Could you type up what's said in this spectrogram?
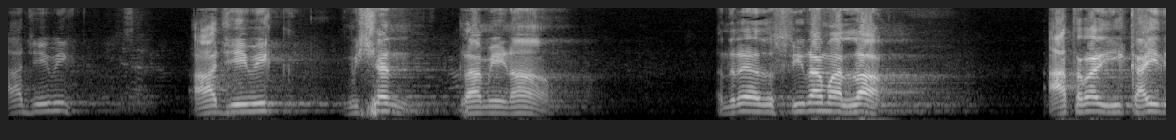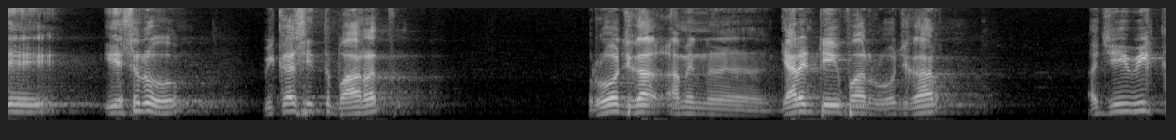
ಆಜೀವಿಕ್ ಆಜೀವಿಕ್ ಮಿಷನ್ ಗ್ರಾಮೀಣ. ಅಂದರೆ ಅದು ಶ್ರೀರಾಮ ಅಲ್ಲ. ಆ ಥರ ಈ ಕಾಯ್ದೆ, ಈ ಹೆಸರು Viksit Bharat Rozgar I mean guarantee for Rozgar, Ajeevik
